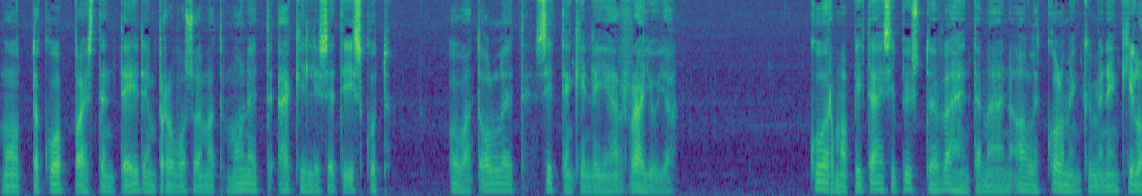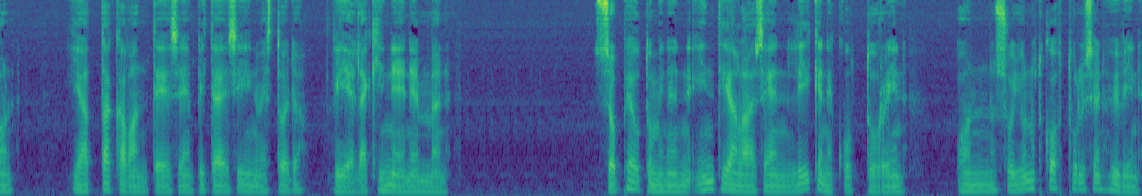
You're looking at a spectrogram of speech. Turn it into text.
Mutta kuoppaisten teiden provosoimat monet äkilliset iskut ovat olleet sittenkin liian rajuja. Kuorma pitäisi pystyä vähentämään alle 30 kilon ja takavanteeseen pitäisi investoida vieläkin enemmän – Sopeutuminen intialaiseen liikennekulttuuriin on sujunut kohtuullisen hyvin,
